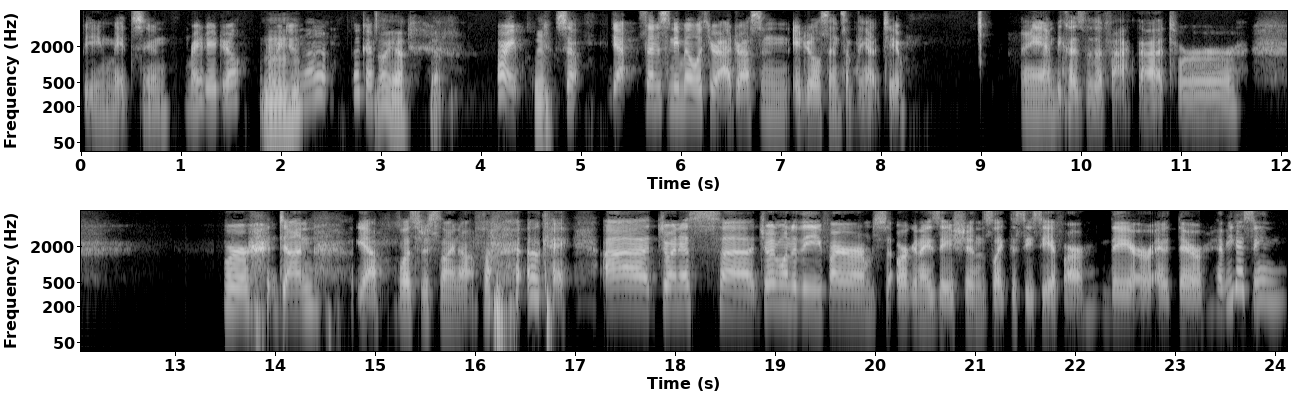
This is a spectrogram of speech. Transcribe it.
being made soon, right, Adriel? Are we Mhm. doing that? Okay. Oh yeah, yeah. All right. Soon. So, yeah, send us an email with your address, and Adriel will send something out too. And because of the fact that we're we're done, yeah, let's just sign off. okay. Uh, join us. Uh, join one of the firearms organizations like the CCFR. They are out there. Have you guys seen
